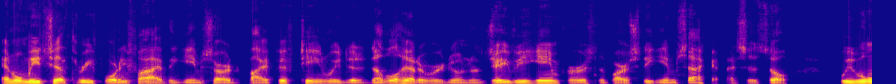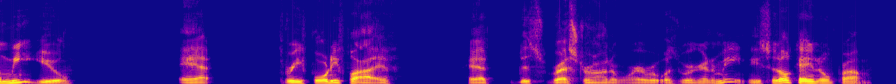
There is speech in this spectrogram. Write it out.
and we'll meet you at 3:45." The game started at 5:15. We did a double header. We were doing a JV game first, and the varsity game second. I said, "So we will meet you at 3:45 at this restaurant or wherever it was we are going to meet." And he said, "Okay, no problem."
